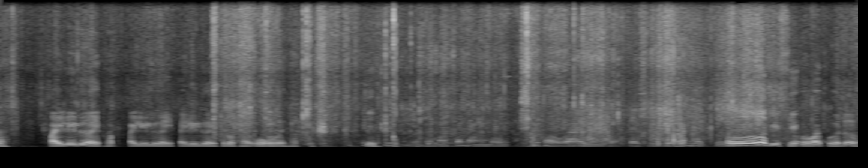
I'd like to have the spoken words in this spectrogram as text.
นะไปเรื่อยๆครับไปเรื่อยๆไปเรื่อยๆขึ้นรถไถโองเลยครับที่เอียงมาฝรั่งบอกที่เถาว่ายังแต่กี่เดือนเนี่ยคือเออพี่สีก็ค่อยๆเปิดเด้อ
